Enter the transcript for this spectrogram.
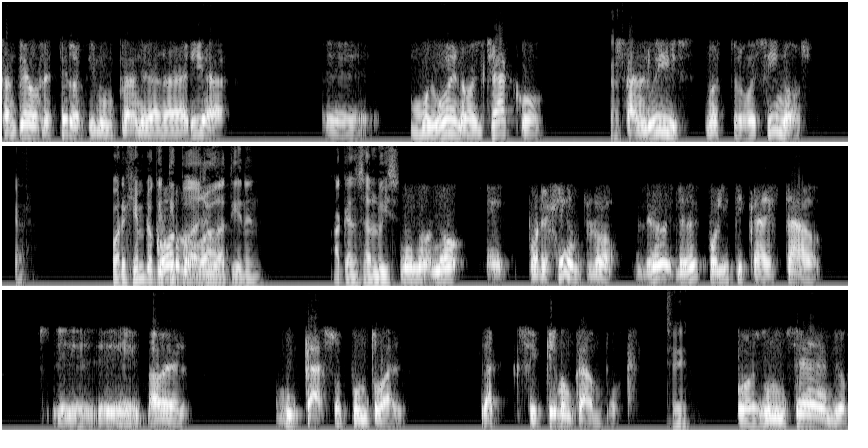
Santiago del Estero tiene un plan de ganadería eh, muy bueno, el Chaco, San Luis, nuestros vecinos. Por ejemplo, ¿qué tipo de ayuda tienen acá en San Luis? No, no, no. Eh, por ejemplo, le doy, le doy política de Estado. Eh, a ver, un caso puntual. La, se quema un campo. Sí. Por un incendio,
